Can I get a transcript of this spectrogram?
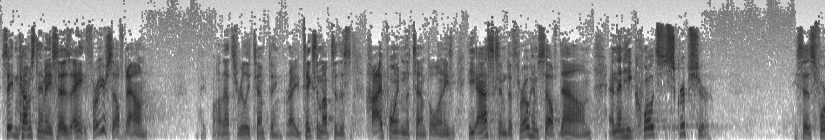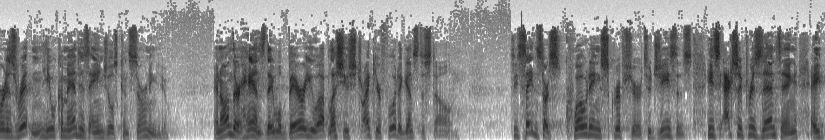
Satan comes to him and he says, Hey, throw yourself down. Well, that's really tempting, right? He takes him up to this high point in the temple and he, he asks him to throw himself down, and then he quotes scripture. He says, For it is written, He will command His angels concerning you, and on their hands they will bear you up, lest you strike your foot against a stone. See, Satan starts quoting scripture to Jesus. He's actually presenting a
